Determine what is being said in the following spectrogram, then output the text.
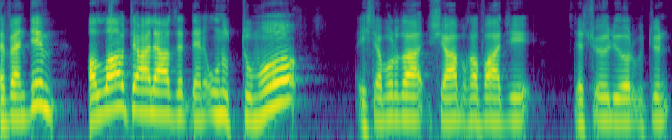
efendim Allahu Teala Hazretlerini unuttu mu? İşte burada Şahab-ı Kafaci de söylüyor bütün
